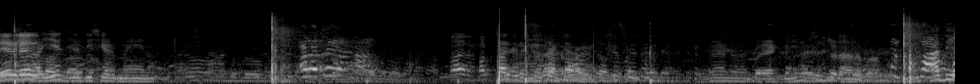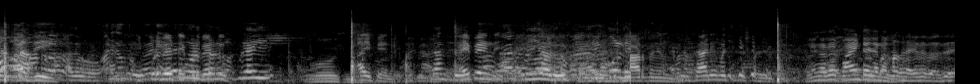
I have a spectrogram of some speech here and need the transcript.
లేదు లేదు అయ్యే జడ్డి సైడ్ మెయిన్ అది? అది. ఇప్పుడు పెట్టు ఇప్పుడు పెట్టు ఇప్పుడు అయ్యి. అయిపోయింది. అయిపోయింది. గాడి మంచి అదే పాయింట్ అదే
